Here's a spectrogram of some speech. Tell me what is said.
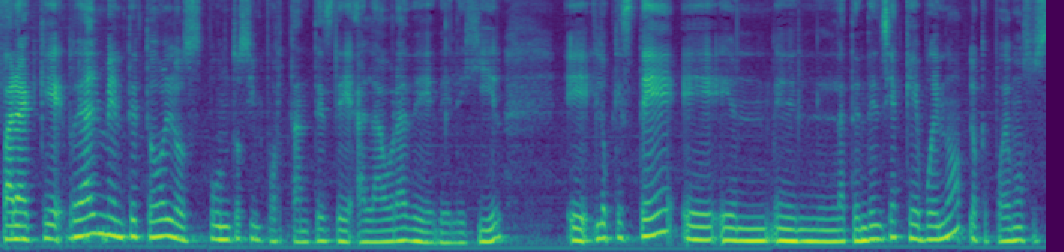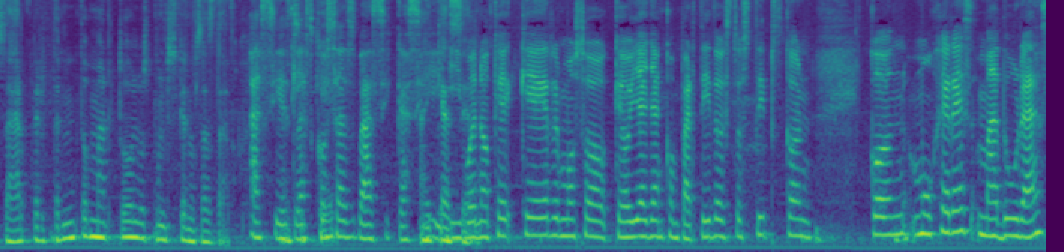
para que realmente todos los puntos importantes de a la hora de, de elegir eh, lo que esté eh, en, en, la tendencia, qué bueno, lo que podemos usar, pero también tomar todos los puntos que nos has dado. Así es, Así las cosas básicas. Y, y, bueno, qué, qué hermoso que hoy hayan compartido estos tips con con mujeres maduras,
